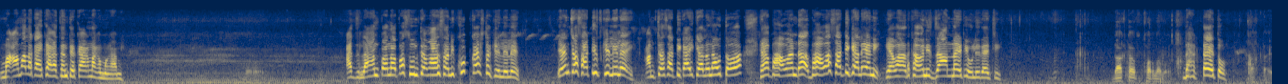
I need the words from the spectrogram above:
मग आम्हाला काय करायचं आणि ते करणार मग आम्ही. आज लहानपणापासून त्या माणसाने खूप कष्ट केलेले आहेत. यांच्यासाठीच केलेलं आहे. आमच्यासाठी काही केलं नव्हतं. ह्या भावंडा भावासाठी केलं यांनी. ह्या वाडखावानी जाण नाही ठेवली त्याची. थोरला धाकटा येतो आहे.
